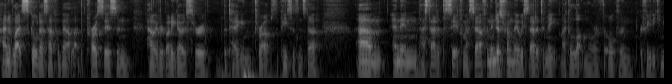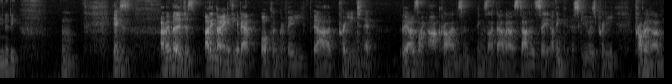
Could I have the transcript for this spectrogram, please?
kind of like schooled us up about like the process and how everybody goes through the tagging, throw ups, the pieces and stuff. Um, and then I started to see it for myself, and then just from there we started to meet like a lot more of the Auckland graffiti community. Hmm. Yeah, because I remember just I didn't know anything about Auckland graffiti uh, pre-internet. Yeah, I was like art crimes and things like that when I started to see. I think Askew was pretty prominent on,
